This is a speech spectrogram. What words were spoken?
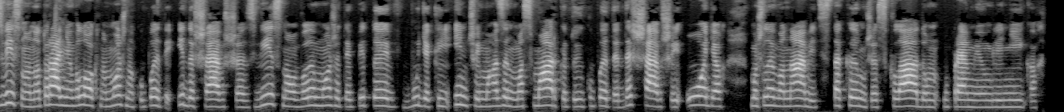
Звісно, натуральні волокна можна купити і дешевше. Звісно, ви можете піти в будь-який інший магазин мас-маркету і купити дешевший одяг, можливо, навіть з таким же складом у преміум лінійках.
